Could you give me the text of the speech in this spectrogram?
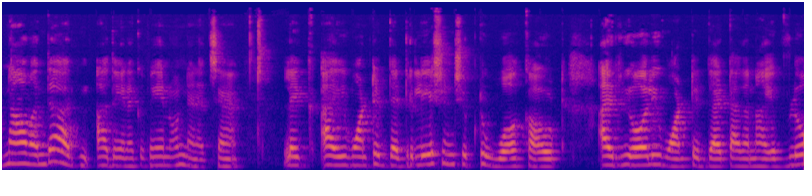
நான் வந்து அது அது எனக்கு வேணும்னு நினச்சேன். Like I wanted that relationship to work out I really wanted that அதை நான் எவ்வளோ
